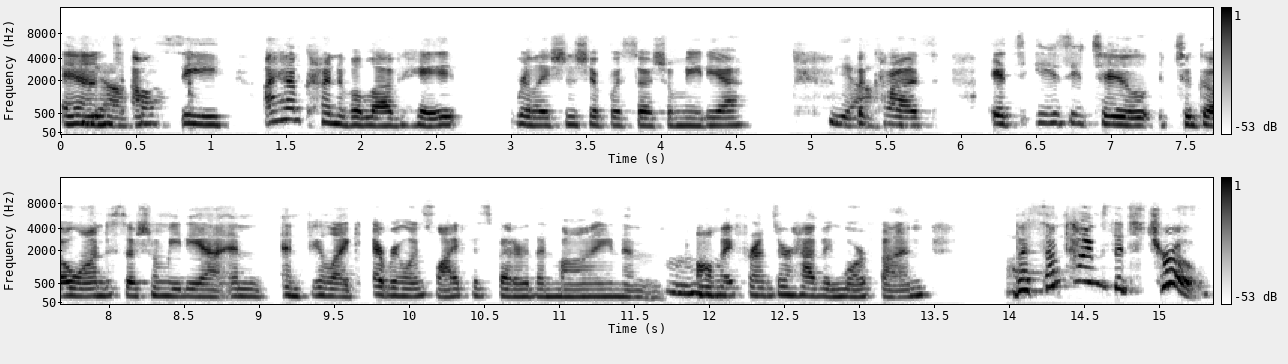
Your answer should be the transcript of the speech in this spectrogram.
And Yeah. I'll see, I have kind of a love hate relationship with social media yeah. because it's easy to to go onto social media and and feel like everyone's life is better than mine and all Mhm. my friends are having more fun but sometimes it's true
